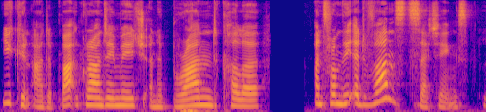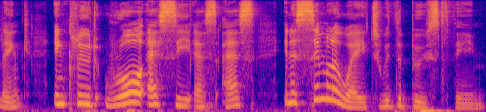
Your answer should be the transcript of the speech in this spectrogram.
You can add a background image and a brand color and from the Advanced Settings link include raw SCSS in a similar way to with the Boost theme.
